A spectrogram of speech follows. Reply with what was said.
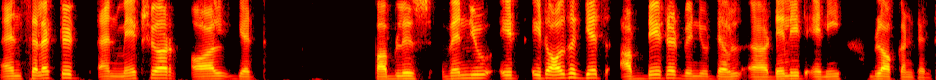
and select it and make sure all get publish when you it it also gets updated when you del, uh, delete any block content.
